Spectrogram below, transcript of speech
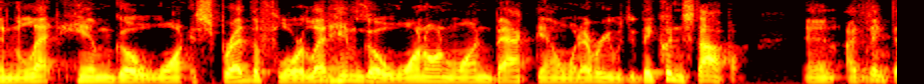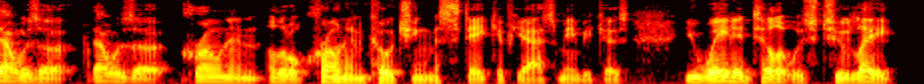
and let him go one spread the floor, let him go one on one, back down, whatever he was. They couldn't stop him. And I think that was a that was a Cronin, a little Cronin coaching mistake, if you ask me, because you waited till it was too late.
